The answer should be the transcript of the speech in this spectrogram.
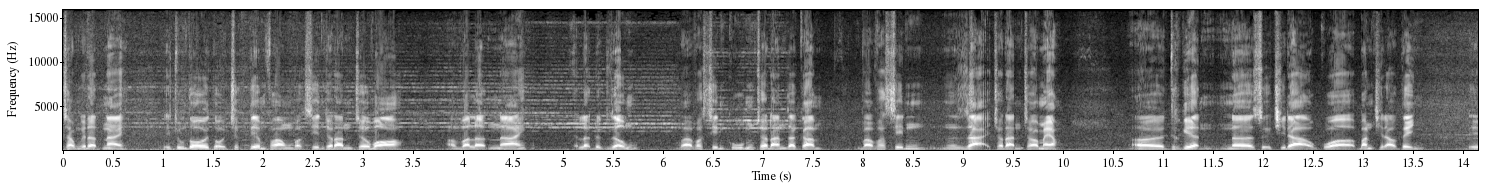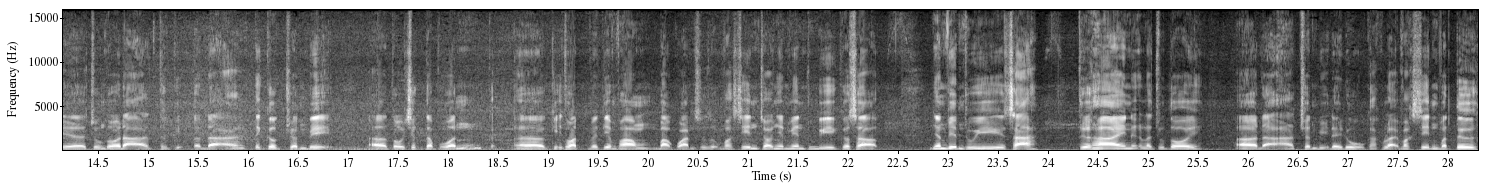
trong cái đợt này. Thì chúng tôi tổ chức tiêm phòng vaccine cho đàn trâu bò à, và lợn nái, lợn đực giống và vaccine cúm cho đàn gia cầm và vaccine dại cho đàn chó mèo. Ờ, thực hiện ờ, sự chỉ đạo của ban chỉ đạo tỉnh thì ờ, chúng tôi đã thực đã tích cực chuẩn bị tổ chức tập huấn kỹ thuật về tiêm phòng, bảo quản sử dụng vaccine cho nhân viên thú y cơ sở, nhân viên thú y xã. Thứ hai nữa là chúng tôi đã chuẩn bị đầy đủ các loại vaccine vật tư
